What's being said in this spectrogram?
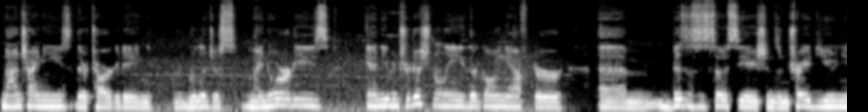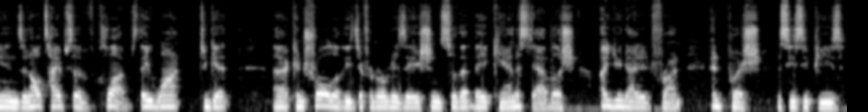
non Chinese, they're targeting religious minorities, and even traditionally, they're going after um, business associations and trade unions and all types of clubs. They want to get uh, control of these different organizations so that they can establish a united front and push the CCP's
